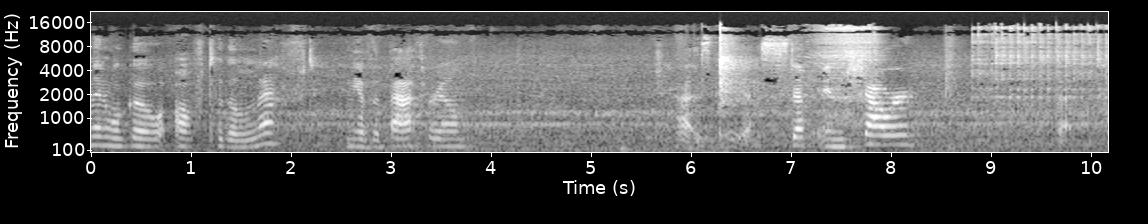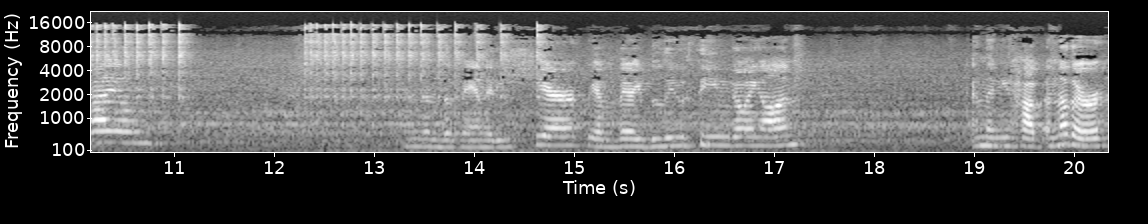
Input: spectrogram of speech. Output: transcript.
And then we'll go off to the left and you have the bathroom, which has a step-in shower, that tile, and then the vanity here. We have a very blue theme going on. And then you have another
